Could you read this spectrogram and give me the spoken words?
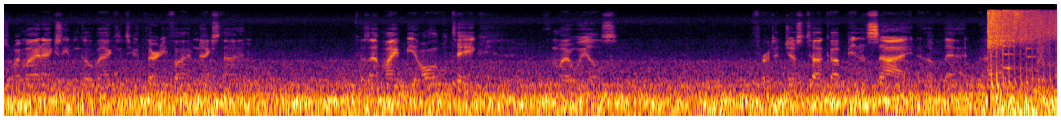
So I might actually even go back to 235 next time. Because that might be all it will take with my wheels to just tuck up inside of that. Uh,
